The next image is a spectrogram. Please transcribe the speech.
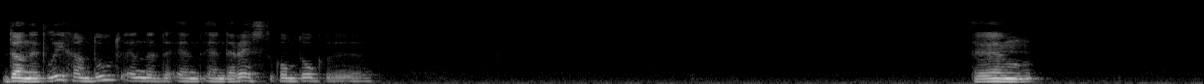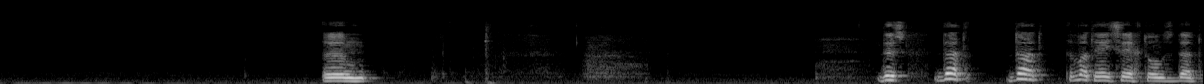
dan het lichaam doet en de, en, en de rest komt ook... Uh, um, um, Dus dat, dat, wat hij zegt ons, dat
